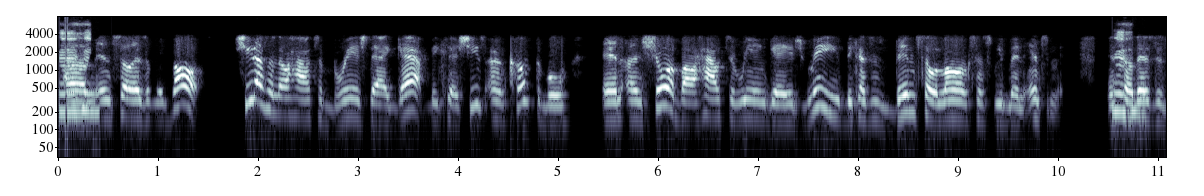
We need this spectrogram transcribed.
Um, mm-hmm. Um, and so as a result, she doesn't know how to bridge that gap because she's uncomfortable and unsure about how to re-engage me because it's been so long since we've been intimate. And mm-hmm. so there's this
